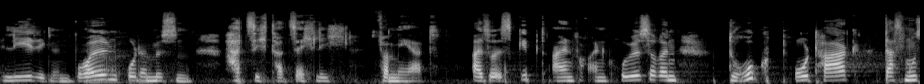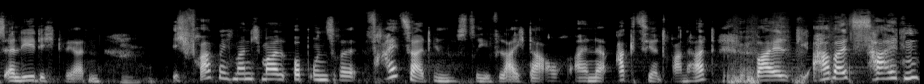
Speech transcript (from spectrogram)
erledigen wollen oder müssen, hat sich tatsächlich vermehrt. Also es gibt einfach einen größeren Druck pro Tag, das muss erledigt werden. Hm ich frage mich manchmal, ob unsere Freizeitindustrie vielleicht da auch eine Aktie dran hat, weil die Arbeitszeiten,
